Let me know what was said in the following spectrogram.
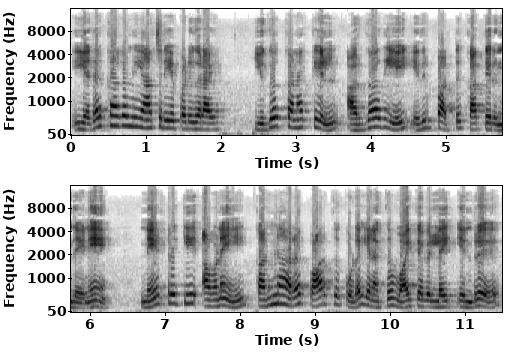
எதற்காக நீ ஆச்சரியப்படுகிறாய்? யுக கணக்கில் அர்காதியை எதிர்பார்த்து காத்திருந்தேனே. நேற்றைக்கு அவனை கண்ணார பார்க்க கூட எனக்கு வாய்க்கவில்லை என்று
